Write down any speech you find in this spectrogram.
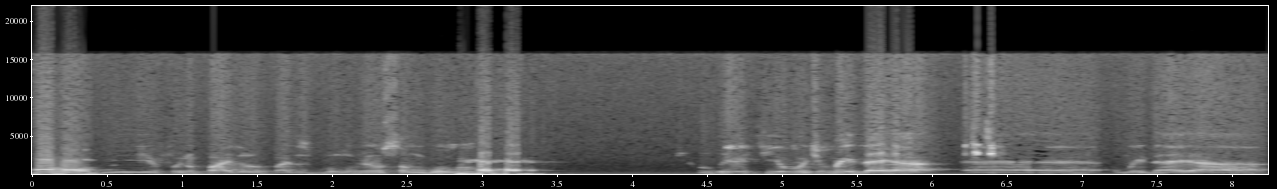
Uhum. E eu fui no pai, do, pai dos burros, não são Google. descobri aqui, eu tive uma ideia, é, uma ideia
